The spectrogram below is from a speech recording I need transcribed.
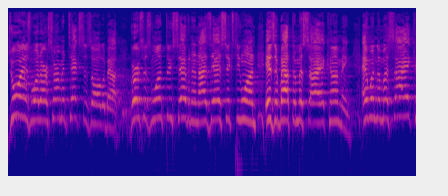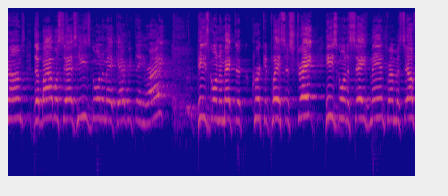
Joy is what our sermon text is all about. Verses 1 through 7 in Isaiah 61 is about the Messiah coming. And when the Messiah comes, the Bible says he's going to make everything right. He's going to make the crooked places straight. He's going to save man from himself.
